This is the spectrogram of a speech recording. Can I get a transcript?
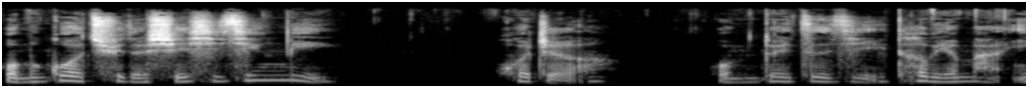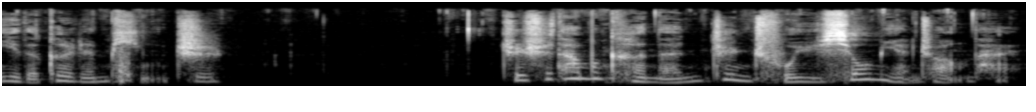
我们过去的学习经历，或者我们对自己特别满意的个人品质，只是他们可能正处于休眠状态，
